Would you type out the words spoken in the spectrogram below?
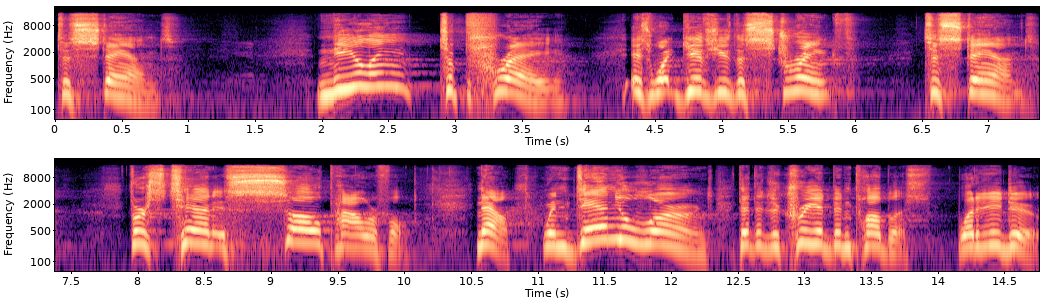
to stand. Kneeling to pray is what gives you the strength to stand. Verse 10 is so powerful. Now, when Daniel learned that the decree had been published, what did he do?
